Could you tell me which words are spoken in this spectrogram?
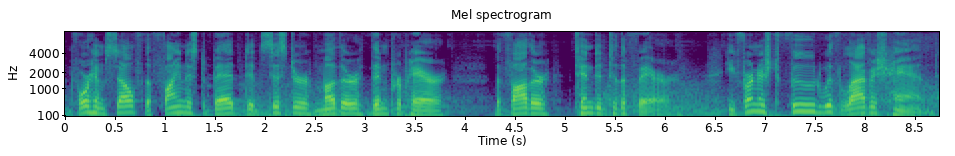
and for himself the finest bed did sister, mother then prepare. The father tended to the fare. He furnished food with lavish hand.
